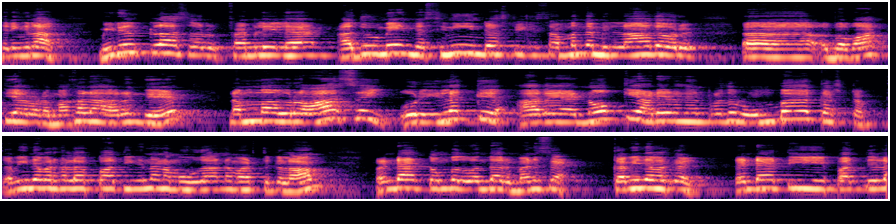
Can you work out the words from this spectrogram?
சரிங்களா? மிடில் கிளாஸ் ஒரு ஃபேமிலியில் அதுவுமே இந்த சினி இண்டஸ்ட்ரிக்கு சம்பந்தம் இல்லாத ஒரு வாத்தியாரோட மகளாக இருந்து நம்ம ஒரு ஆசை ஒரு இலக்கு அதை நோக்கி அடையிறதுன்றது ரொம்ப கஷ்டம். கவினவர்களை பார்த்தீங்கன்னா நம்ம உதாரணமாக எடுத்துக்கலாம். ரெண்டாயிரத்தி ஒன்பது வந்தார் மனுஷன். கவிதவர்கள் ரெண்டாயிரத்தி பத்துல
